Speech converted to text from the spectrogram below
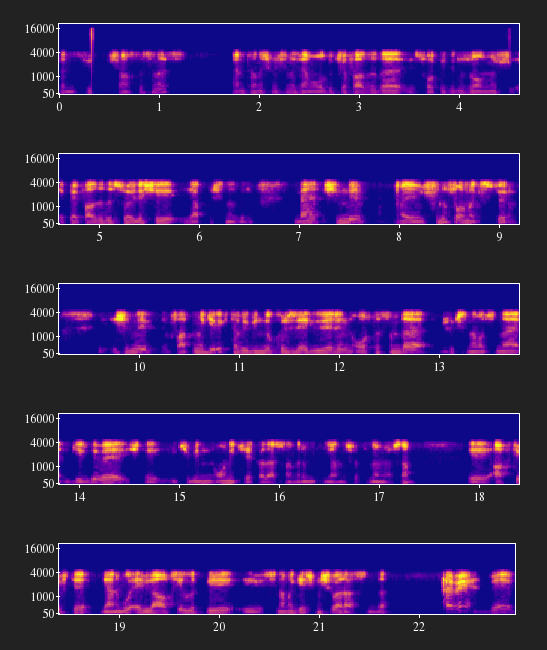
hani siz şanslısınız. Hem tanışmışsınız hem oldukça fazla da sohbetiniz olmuş. Epey fazla da söyleşi yapmışsınızdır. Ben şimdi e, şunu sormak istiyorum. Şimdi Fatma Girik tabii 1950'lerin ortasında Türk sinemasına girdi ve işte 2012'ye kadar sanırım yanlış hatırlamıyorsam e, aktifti. Yani bu 56 yıllık bir e, sinema geçmişi var aslında. Tabii. Ve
